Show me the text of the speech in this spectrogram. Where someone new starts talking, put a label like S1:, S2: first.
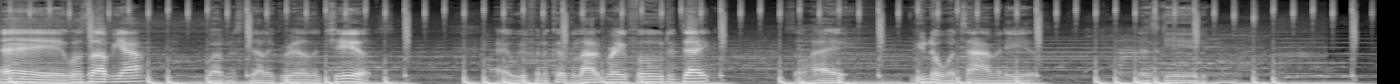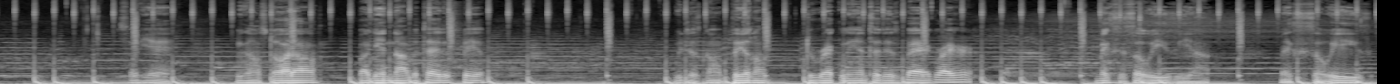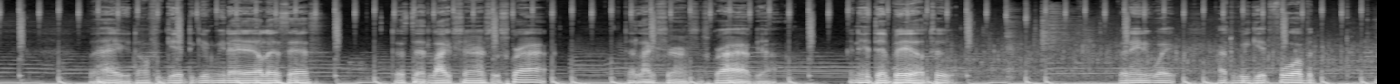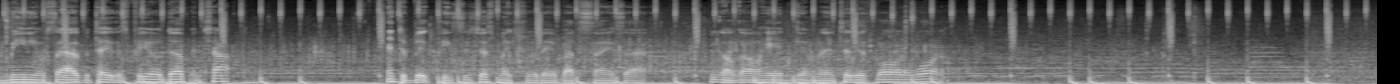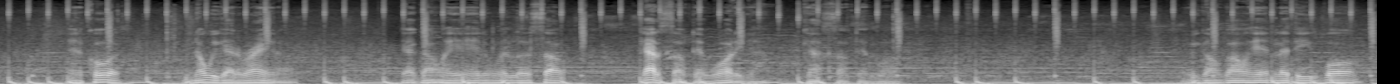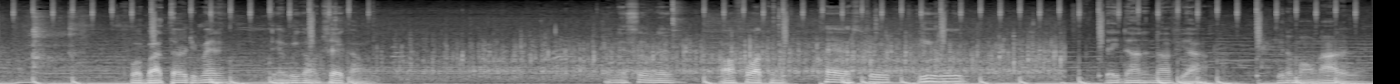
S1: Hey, what's up, y'all? Welcome to Stelly Grills and Chills. Hey, we finna cook a lot of great food today. So, hey, you know what time it is. Let's get it. So, yeah, we gonna start off by getting our potatoes peeled. We just gonna peel them directly into this bag right here. Makes it so easy, y'all. Makes it so easy. But hey, don't forget to give me that LSS. Just that like, share, and subscribe. That like, share, and subscribe, y'all. And hit that bell too. But anyway, after we get four medium sized potatoes peeled up and chopped into big pieces, just make sure they're about the same size. We're gonna go ahead and get them into this boiling water. And of course, you know we got a rain on. Gotta go ahead and hit it with a little salt. Gotta salt that water, y'all. Gotta salt that water. We gonna go ahead and let these boil for about 30 minutes. Then we gonna check on it. And as soon as our fork can pass through easily, they done enough, y'all. Get them on out of there.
